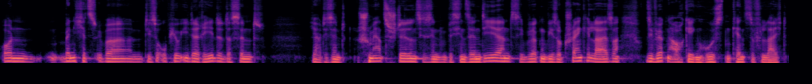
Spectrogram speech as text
Und wenn ich jetzt über diese Opioide rede, das sind ja, die sind schmerzstillend, sie sind ein bisschen sendierend, sie wirken wie so Tranquilizer und sie wirken auch gegen Husten. Kennst du vielleicht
